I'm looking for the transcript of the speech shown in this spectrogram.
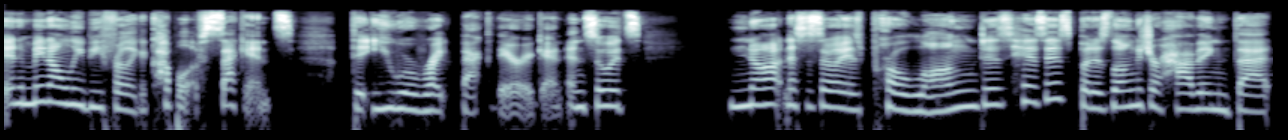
and it may not only be for like a couple of seconds that you were right back there again. And so it's not necessarily as prolonged as his is, but as long as you're having that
